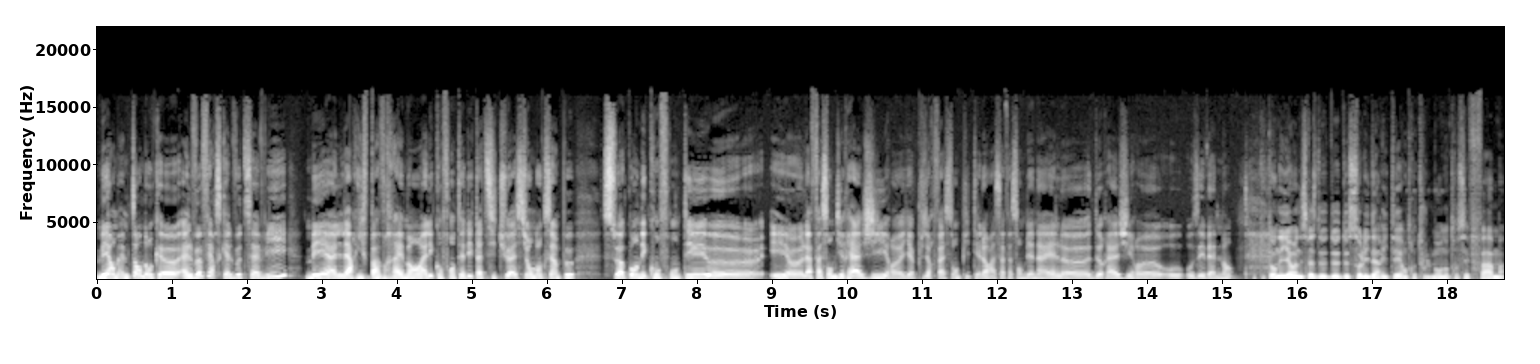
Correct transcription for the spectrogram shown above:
mais en même temps donc elle veut faire ce qu'elle veut de sa vie, mais elle n'arrive pas vraiment, elle est confrontée à des tas de situations, donc c'est un peu ce à quoi on est confronté et la façon d'y réagir. Il y a plusieurs façons, puis Taylor a sa façon bien à elle euh, de réagir euh, aux, événements. Tout en ayant une espèce de, de, solidarité entre tout le monde, entre ces femmes,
